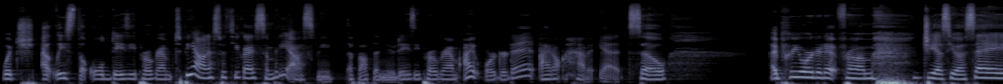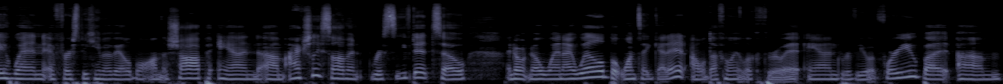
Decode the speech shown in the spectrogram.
Which at least the old Daisy program, to be honest with you guys, somebody asked me about the new Daisy program. I ordered it. I don't have it yet. So I pre-ordered it from GSUSA when it first became available on the shop, and um, I actually still haven't received it, so I don't know when I will. But once I get it, I will definitely look through it and review it for you. But um,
